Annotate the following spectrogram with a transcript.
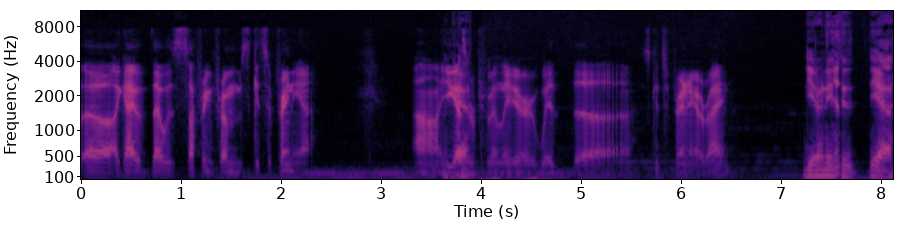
uh, a guy that was suffering from schizophrenia. Uh, you guys Okay. are familiar with uh, schizophrenia, right? You don't need Yep. to. Yeah.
